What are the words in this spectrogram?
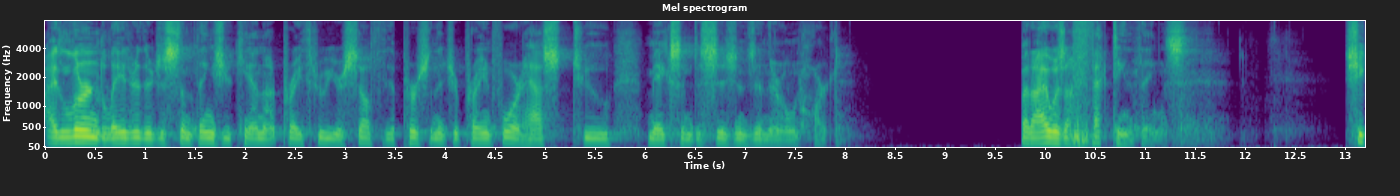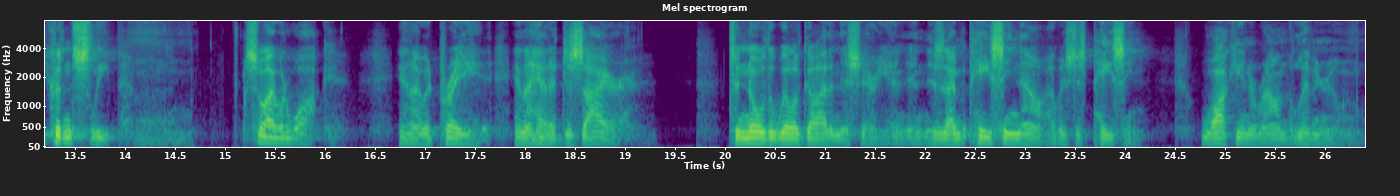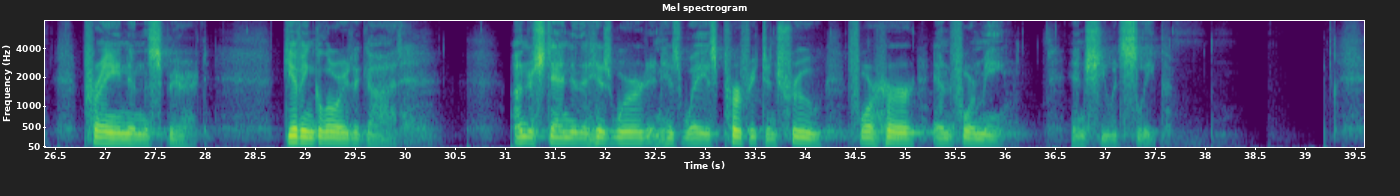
I learned later there are just some things you cannot pray through yourself. The person that you're praying for has to make some decisions in their own heart. but I was affecting things. She couldn't sleep. So I would walk and I would pray, and I had a desire to know the will of God in this area. And, and as I'm pacing now, I was just pacing, walking around the living room, praying in the Spirit, giving glory to God, understanding that His word and His way is perfect and true for her and for me. And she would sleep.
